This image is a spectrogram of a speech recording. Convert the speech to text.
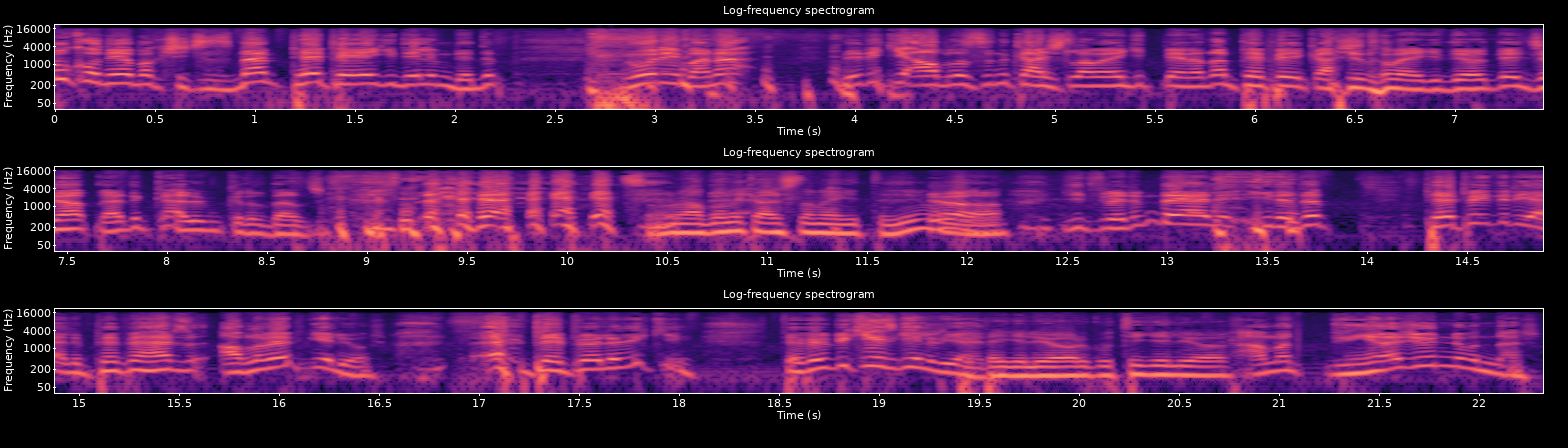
Bu konuya bakış açınız. Ben Pepe'ye gidelim dedim. Nuri bana dedi ki ablasını karşılamaya gitmeyen adam Pepe'yi karşılamaya gidiyor diye cevap verdik. Kalbim kırıldı azıcık. Sonra ablanı karşılamaya gittin değil mi? Yok gitmedim de yani yine de Pepe'dir yani. Pepe her ablam hep geliyor. Pepe öyle değil ki. Pepe bir kez gelir yani. Pepe geliyor, Guti geliyor. Ama dünyaca ünlü bunlar.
